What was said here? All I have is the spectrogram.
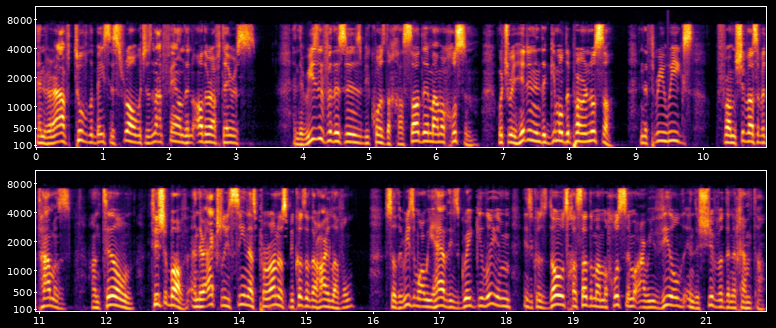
and Verav Tuv Lebeis Yisrael, which is not found in other Haftarahs. And the reason for this is because the Chasadim Amachusim, which were hidden in the Gimel de Paranusa, in the three weeks from Shivas of until Tisha B'Av, and they're actually seen as Paranus because of their high level. So the reason why we have these great Giluyim is because those Chasadim Amachusim are revealed in the Shiva de Nechemta.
